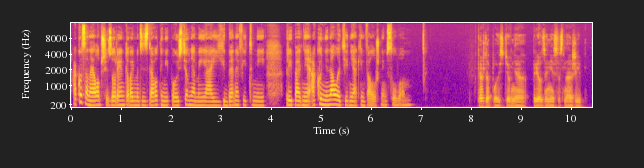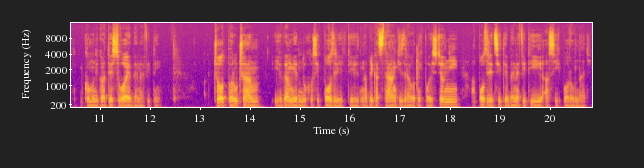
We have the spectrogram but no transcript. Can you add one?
Ako sa najlepšie zorientovať medzi zdravotnými poisťovňami a ich benefitmi, prípadne ako nenaletieť nejakým falošným slubom? Každá poisťovňa prirodzene sa snaží komunikovať tie svoje benefity. Čo odporúčam, je veľmi jednoducho si pozrieť tie napríklad stránky zdravotných poisťovní a pozrieť si tie benefity a si ich porovnať.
